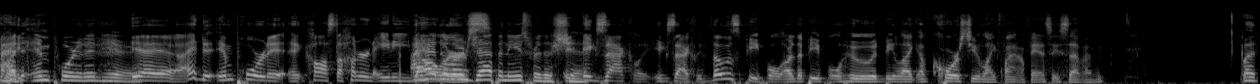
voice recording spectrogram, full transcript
I had like- to import it in here. Yeah, yeah. I had to import it. and It cost 180. I had to learn Japanese for this shit. Exactly, exactly. Those people are the people who would be like, "Of course you like Final Fantasy VII." But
